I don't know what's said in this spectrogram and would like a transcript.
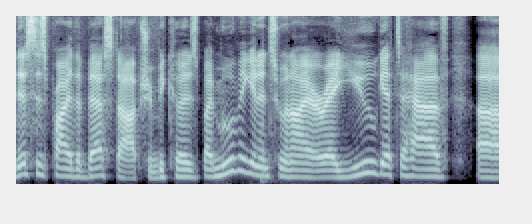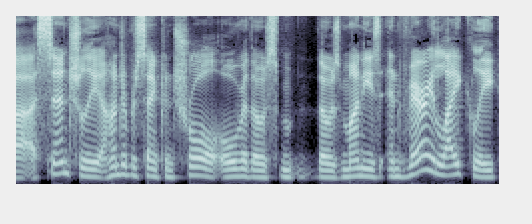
this is probably the best option because by moving it into an IRA, you get to have uh, essentially 100% control over those those monies, and very likely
